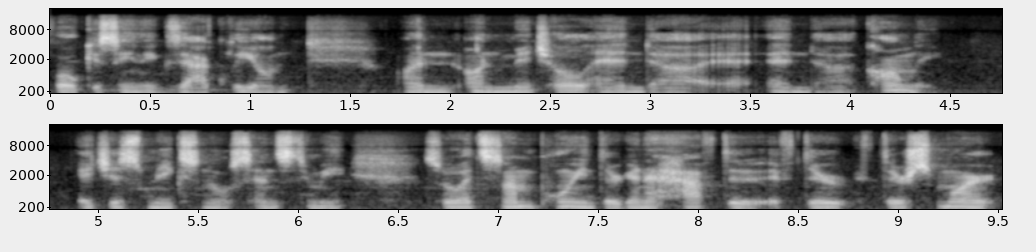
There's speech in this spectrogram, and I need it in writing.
focusing exactly on on on Mitchell and uh, and uh, Conley? It just makes no sense to me. So at some point they're gonna have to if they're if they're smart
